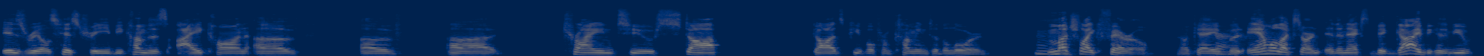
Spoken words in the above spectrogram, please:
israel's history He becomes this icon of of uh trying to stop god's people from coming to the lord Hmm. much like Pharaoh. Okay, Sure. but Amalek's are the next big guy because if you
